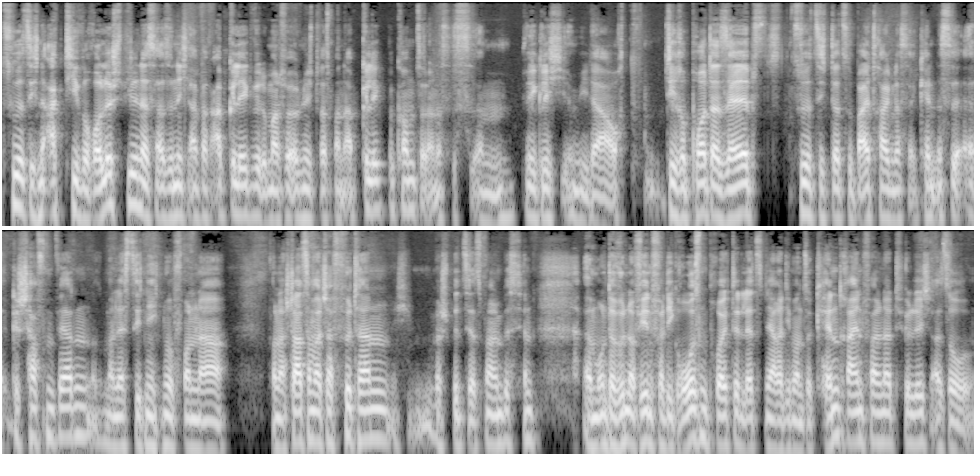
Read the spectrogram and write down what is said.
zusätzlich eine aktive Rolle spielen, dass also nicht einfach abgelegt wird und man veröffentlicht, was man abgelegt bekommt, sondern dass es ähm, wirklich irgendwie da auch die Reporter selbst zusätzlich dazu beitragen, dass Erkenntnisse äh, geschaffen werden. Also man lässt sich nicht nur von einer von der Staatsanwaltschaft füttern. Ich überspitze jetzt mal ein bisschen. Ähm, und da würden auf jeden Fall die großen Projekte der letzten Jahre, die man so kennt, reinfallen natürlich. Also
